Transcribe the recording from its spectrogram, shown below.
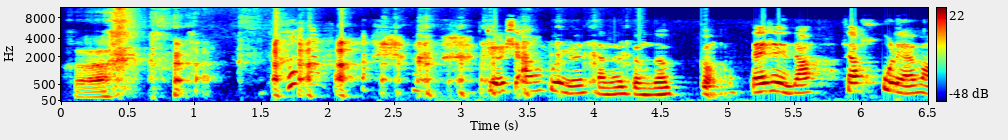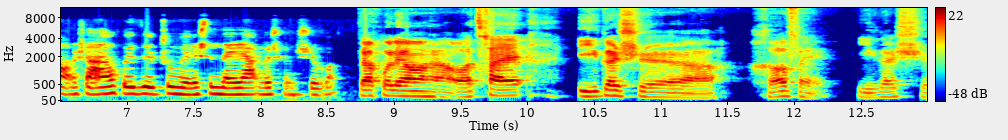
和。这个是安徽人才能懂的梗。但是你知道在互联网上安徽最著名是哪两个城市吗？在互联网上，我猜。一个是合肥，一个是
